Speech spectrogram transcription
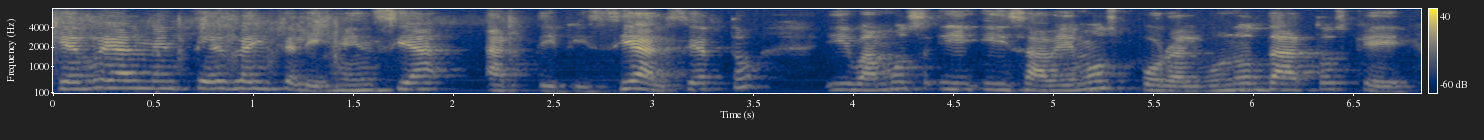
qué realmente es la inteligencia artificial, ¿cierto? Y vamos y, sabemos por algunos datos que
